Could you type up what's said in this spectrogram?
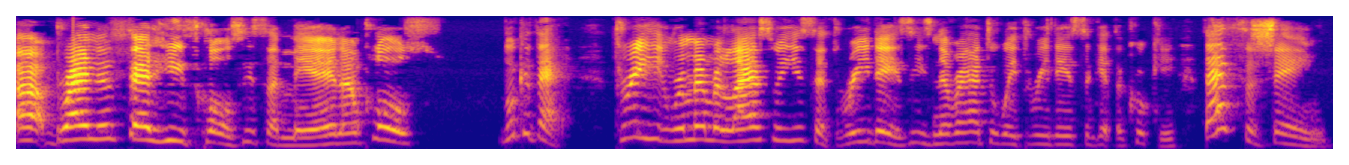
Uh, Brandon said he's close. He said, man, I'm close. Look at that. Three, remember last week he said three days. He's never had to wait three days to get the cookie. That's a shame.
